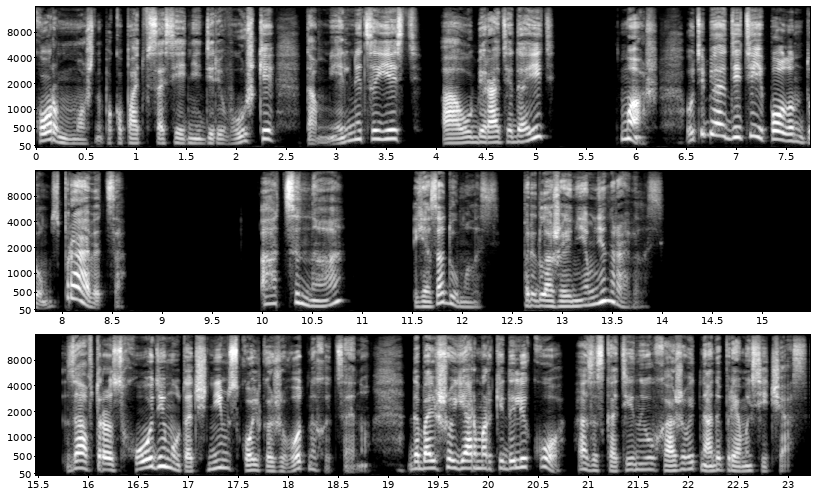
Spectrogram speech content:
корм можно покупать в соседней деревушке, там мельница есть, а убирать и доить? Маш, у тебя детей полон дом, справятся». «А цена?» Я задумалась. Предложение мне нравилось. Завтра сходим, уточним, сколько животных и цену. До большой ярмарки далеко, а за скотиной ухаживать надо прямо сейчас.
